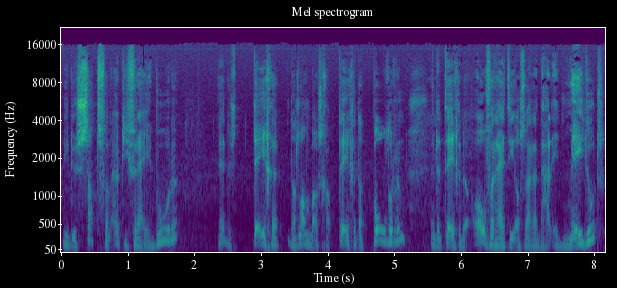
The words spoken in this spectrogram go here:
die dus zat vanuit die vrije boeren. Hè, dus tegen dat landbouwschap, tegen dat polderen. En tegen de overheid die als het ware daarin meedoet.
